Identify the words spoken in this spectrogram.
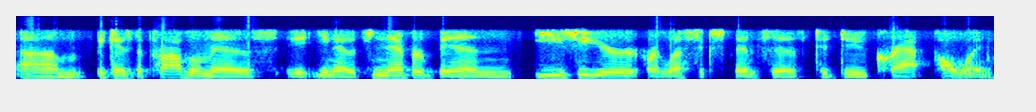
Um, because the problem is, it, you know, it's never been easier or less expensive to do crap polling.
